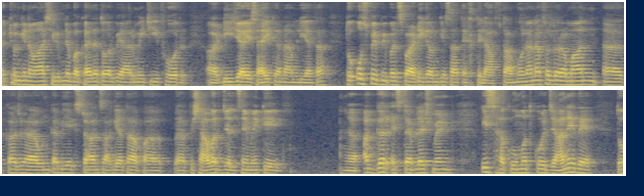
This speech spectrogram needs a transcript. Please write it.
क्योंकि नवाज़ शरीफ ने बाकायदा तौर पर आर्मी चीफ और डी जी आई सी का नाम लिया था तो उस पर पीपल्स पार्टी का उनके साथ इख्तलाफ था। मौलाना फजलरहमान का जो है, उनका भी एक स्टांस आ गया था पेशावर जलसे में कि अगर इस्टेबलिशमेंट इस हकूमत को जाने दे तो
